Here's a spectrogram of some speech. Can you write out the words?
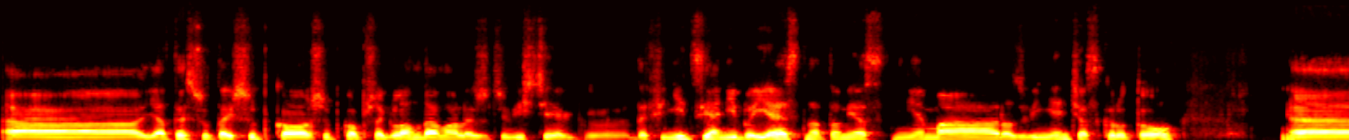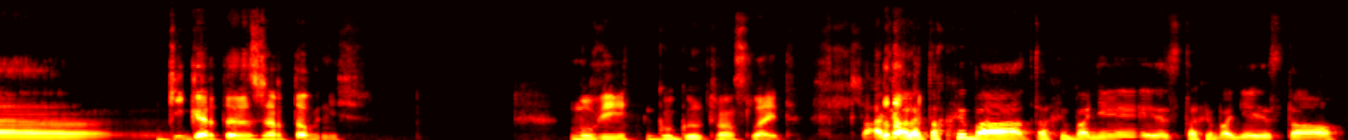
A ja też tutaj szybko, szybko przeglądam, ale rzeczywiście definicja niby jest, natomiast nie ma rozwinięcia skrótu. Eee... Giger to jest żartowniś, mówi Google Translate. Tak, no ale to chyba, to chyba nie jest, to chyba nie jest to.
